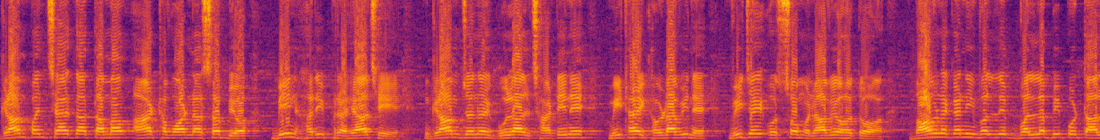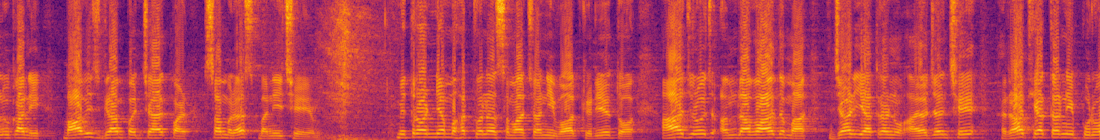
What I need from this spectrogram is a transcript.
ગ્રામ પંચાયતના તમામ આઠ વોર્ડના સભ્યો બિનહરીફ રહ્યા છે. ગ્રામજનોએ ગુલાલ છાંટીને મીઠાઈ ખવડાવીને વિજય ઉત્સવ મનાવ્યો હતો. ભાવનગરની વલ્લભીપુર તાલુકાની બાવીસ ગ્રામ પંચાયત પણ સમરસ બની છે. મિત્રો, અન્ય મહત્વના સમાચારની વાત કરીએ તો આજ રોજ અમદાવાદમાં જળયાત્રાનું આયોજન છે. રથયાત્રાની પૂર્વ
